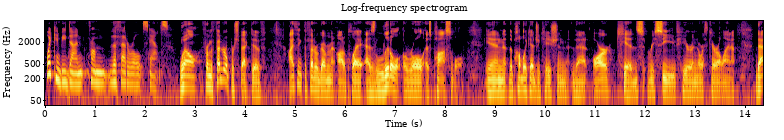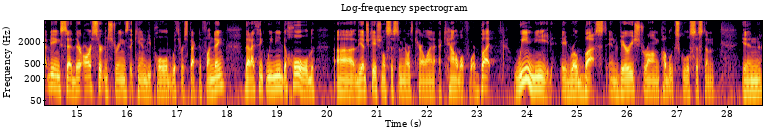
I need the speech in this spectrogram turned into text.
What can be done from the federal stance? Well, from a federal perspective, I think the federal government ought to play as little a role as possible in the public education that our kids receive here in North Carolina. That being said, there are certain strings that can be pulled with respect to funding that I think we need to hold uh, the educational system in North Carolina accountable for. But we need a robust and very strong public school system in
